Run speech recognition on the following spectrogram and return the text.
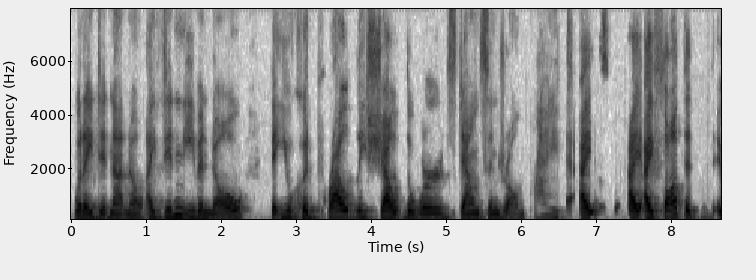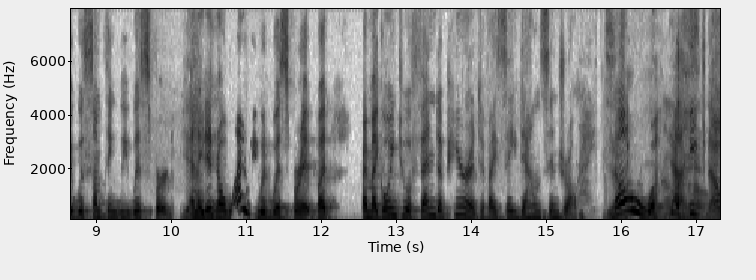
what I did not know. I didn't even know that you could proudly shout the words Down syndrome. Right. I, I, I thought that it was something we whispered and I didn't know why we would whisper it, but am I going to offend a parent if I say Down syndrome? Yeah. No. Yes. Like, No.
